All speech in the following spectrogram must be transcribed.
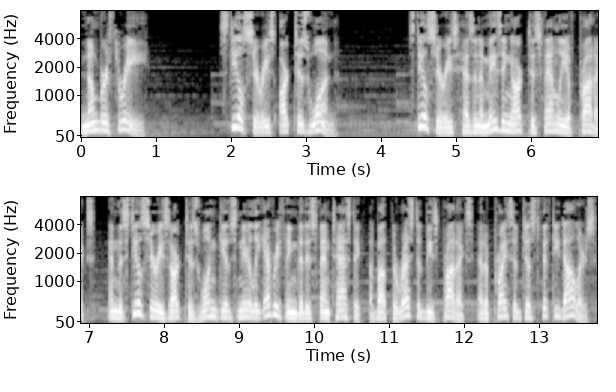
Number 3. SteelSeries Arctis 1 SteelSeries has an amazing Arctis family of products, and the SteelSeries Arctis 1 gives nearly everything that is fantastic about the rest of these products at a price of just $50.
